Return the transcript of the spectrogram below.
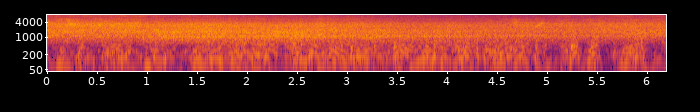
Thank you.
